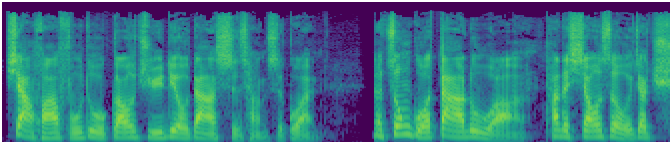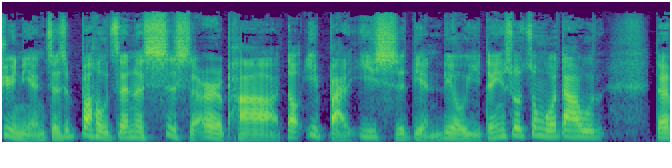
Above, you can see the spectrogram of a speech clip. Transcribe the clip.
下滑幅度高居六大市场之冠。那中国大陆啊，它的销售叫去年只是暴增了四十二趴，到一百一十点六亿，等于说中国大陆的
